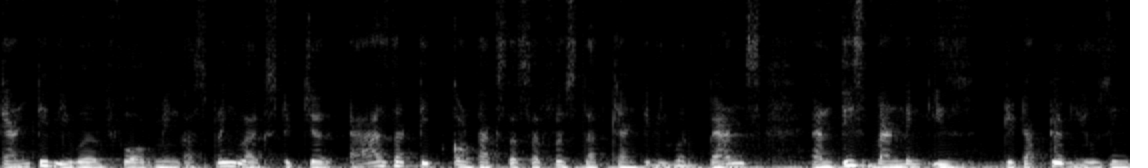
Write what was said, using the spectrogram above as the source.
cantilever forming a spring-like structure. As the tip contacts the surface the cantilever bends and this bending is detected using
